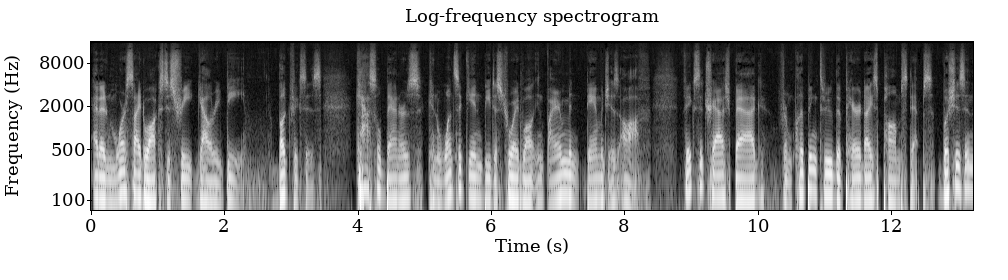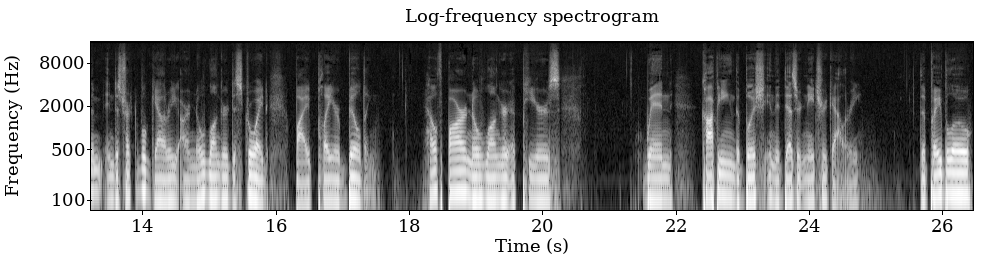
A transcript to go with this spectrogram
added more sidewalks to street gallery B. Bug fixes. Castle banners can once again be destroyed while environment damage is off. Fix the trash bag from clipping through the Paradise Palm steps. Bushes in the indestructible gallery are no longer destroyed by player building. Health bar no longer appears when copying the bush in the Desert Nature Gallery. The Pueblo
